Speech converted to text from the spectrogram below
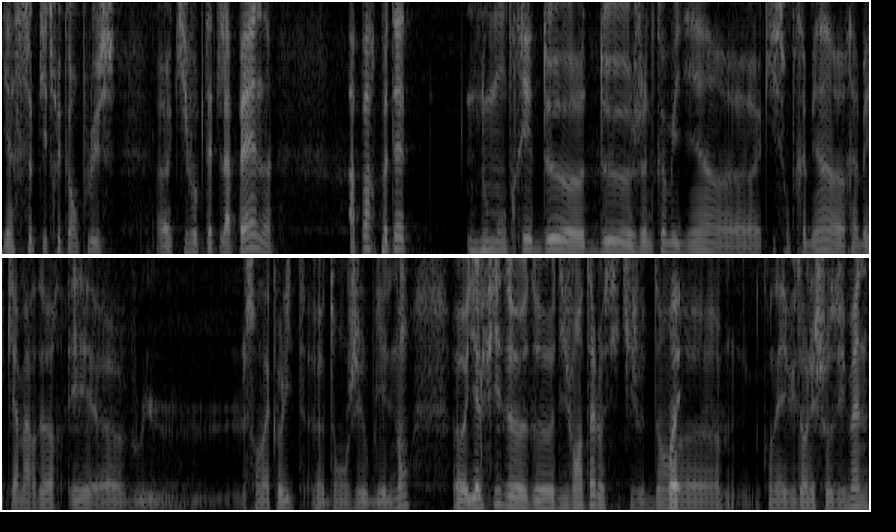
y a ce petit truc en plus euh, qui vaut peut-être la peine. À part peut-être nous montrer deux, deux jeunes comédiens qui sont très bien, Rebecca Marder et son acolyte euh, dont j'ai oublié le nom. Euh, Il y a le fils d'Yvan Attal aussi qui joue dedans, Ouais. euh, qu'on avait vu dans Les Choses Humaines,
